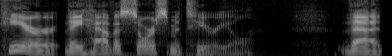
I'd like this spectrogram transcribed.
Here they have a source material that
